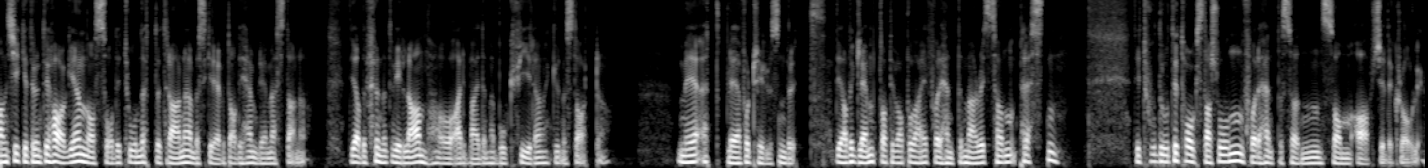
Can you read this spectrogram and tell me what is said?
Han kikket rundt i hagen og så de to nøttetrærne beskrevet av de hemmelige mesterne. De hadde funnet villaen, og arbeidet med bok fire kunne starte. Med ett ble fortryllelsen brutt. De hadde glemt at de var på vei for å hente Marys sønn, presten. De to dro til togstasjonen for å hente sønnen som avskydde Crowley.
